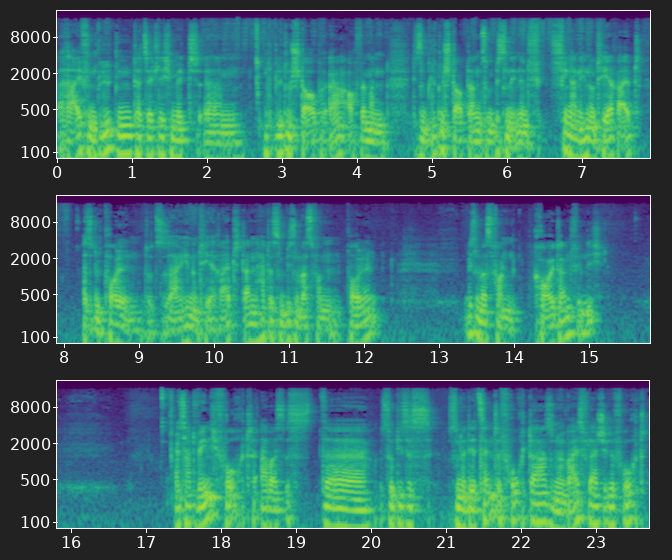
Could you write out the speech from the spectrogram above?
reifen Blüten tatsächlich mit, ähm, mit Blütenstaub. Ja? Auch wenn man diesen Blütenstaub dann so ein bisschen in den Fingern hin und her reibt, also den Pollen sozusagen hin und her reibt, dann hat es ein bisschen was von Pollen, ein bisschen was von Kräutern, finde ich. Es hat wenig Frucht, aber es ist äh, so dieses, so eine dezente Frucht da, so eine weißfleischige Frucht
